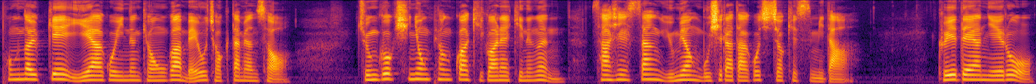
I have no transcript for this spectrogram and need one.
폭넓게 이해하고 있는 경우가 매우 적다면서 중국 신용평가 기관의 기능은 사실상 유명무실하다고 지적했습니다. 그에 대한 예로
